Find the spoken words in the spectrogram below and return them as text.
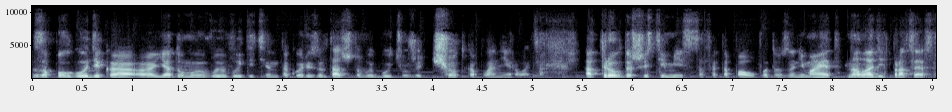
За полгодика, э, я думаю, вы выйдете на такой результат, что вы будете уже четко планировать. От трех до шести месяцев это по опыту занимает наладить процесс.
